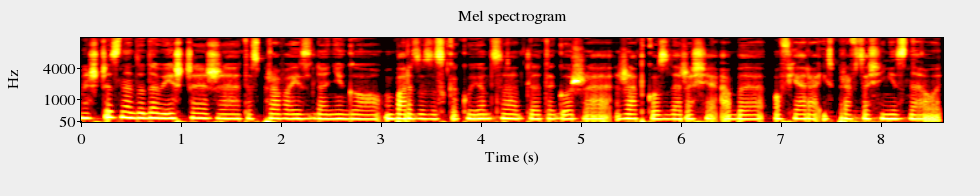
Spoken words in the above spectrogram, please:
Mężczyzna dodał jeszcze, że ta sprawa jest dla niego bardzo zaskakująca, dlatego że rzadko zdarza się, aby ofiara i sprawca się nie znały.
